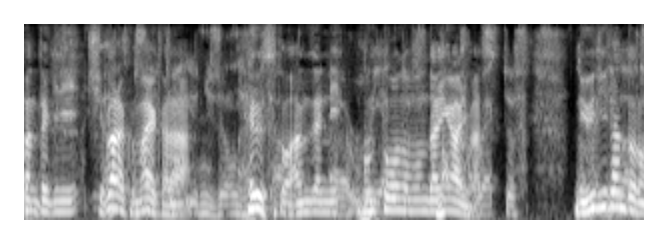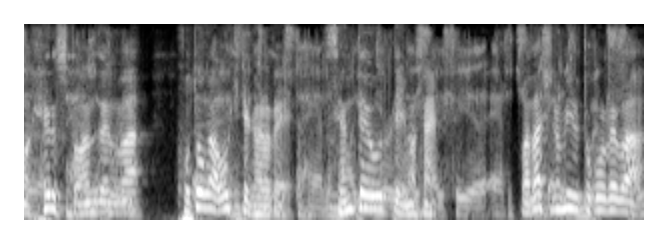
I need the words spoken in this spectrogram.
般的にしばらく前からヘルスと安全に本当の問題があります。ニュージーランドのヘルスと安全はことが起きてからで先手を打っていません。私の見るところでは、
